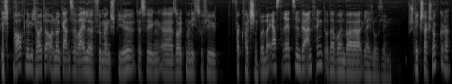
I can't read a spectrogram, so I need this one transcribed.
Ich brauche nämlich heute auch eine ganze Weile für mein Spiel, deswegen äh, sollten wir nicht so viel verquatschen. Wollen wir erst rätseln, wer anfängt, oder wollen wir gleich loslegen? Schnick, schnack, schnuck, oder?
